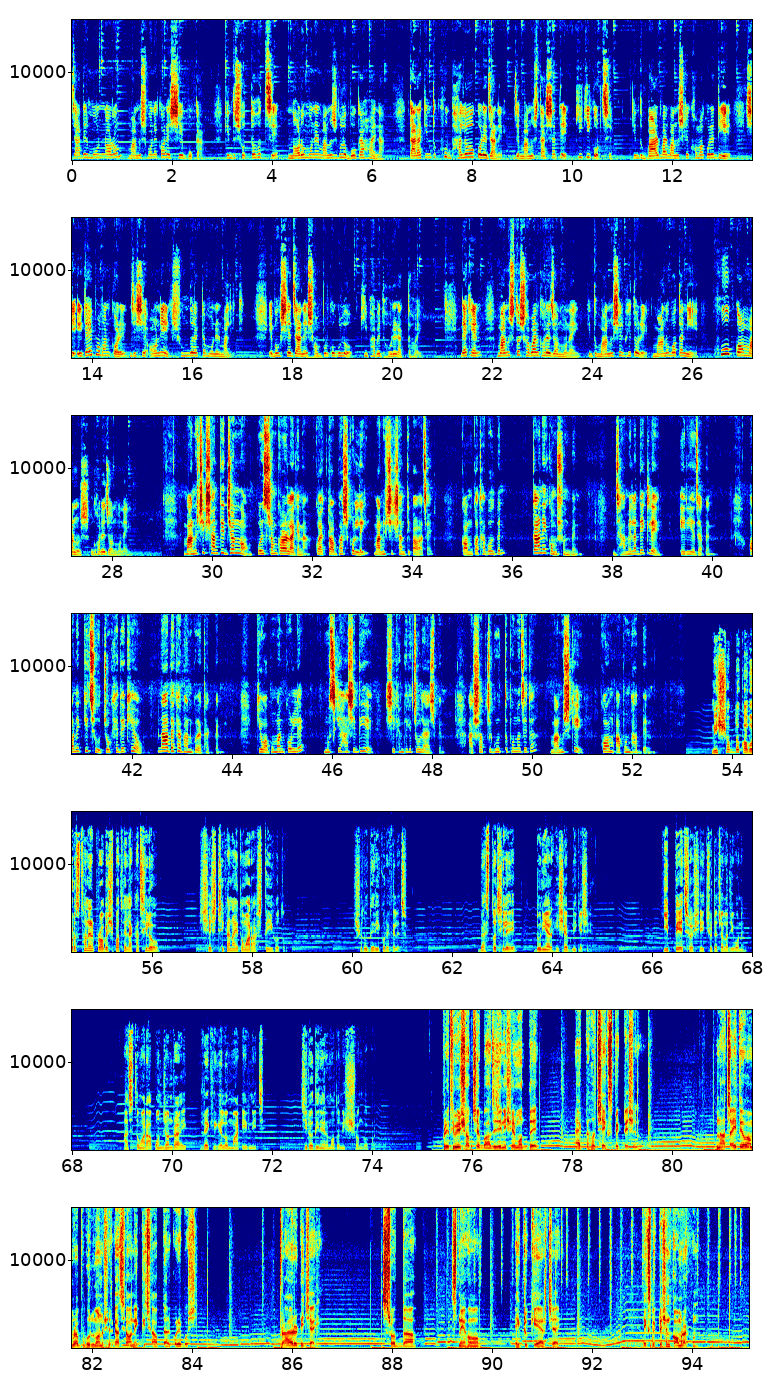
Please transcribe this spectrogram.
যাদের মন নরম, মানুষ মনে করে সে বোকা। কিন্তু সত্য হচ্ছে, নরম মনের মানুষগুলো বোকা হয় না। তারা কিন্তু খুব ভালো করে জানে যে মানুষ তার সাথে কি কি করছে। কিন্তু বারবার মানুষকে ক্ষমা করে দিয়ে সে এটাই প্রমাণ করে যে সে অনেক সুন্দর একটা মনের মালিক। এবং সে জানে সম্পর্কগুলো কীভাবে ধরে রাখতে হয়। দেখেন, মানুষ তো সবার ঘরে জন্ম নেয়, কিন্তু মানুষের ভিতরে মানবতা নিয়ে খুব কম মানুষ ঘরে জন্ম নেয়। মানসিক শান্তির জন্য পরিশ্রম করা লাগে না। কয়েকটা অভ্যাস করলেই মানসিক শান্তি পাওয়া যায়। কম কথা বলবেন, কানে কম শুনবেন। ঝামেলা দেখলে এড়িয়ে যাবেন। অনেক কিছু চোখে দেখেও না দেখার ভান করে থাকবেন। কেউ অপমান করলে মুচকি হাসি দিয়ে সেখান থেকে চলে আসবেন। আর সবচেয়ে গুরুত্বপূর্ণ যেটা, মানুষকে কম আপন ভাববেন। নিঃশব্দ কবরস্থানের প্রবেশপথে লেখা ছিল, শেষ ঠিকানায় তোমার আসতেই হতো। শুধু দেরি করে ফেলেছ। ব্যস্ত ছিলে দুনিয়ার হিসেব নিকেশে। কি পেয়েছ সেই ছুটে চলা জীবনে? আজ তোমার আপনজনরাই রেখে গেল মাটির নিচে, চিরদিনের মতো নিঃসঙ্গ করে। পৃথিবীর সবচেয়ে বাজে জিনিসের মধ্যে একটা হচ্ছে এক্সপেকটেশন না চাইতেও আমরা ভুল মানুষের কাছে অনেক কিছু আবদার করে বসি। প্রায়োরিটি চাই। শ্রদ্ধা স্নেহ, একটু কেয়ার চাই। এক্সপেকটেশন কম রাখুন।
